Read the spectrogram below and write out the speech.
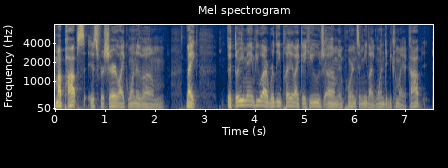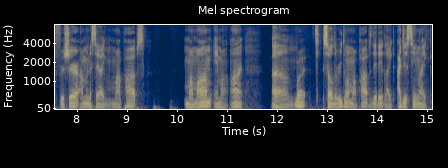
my pops is for sure like one of um, like the three main people that really play like a huge um importance to me, like one to become like a cop for sure. I'm gonna say like my pops, my mom, and my aunt. Um, right. so the reason why my pops did it, like I just seen like,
